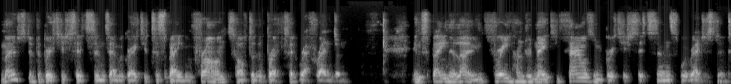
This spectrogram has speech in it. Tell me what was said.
Most of the British citizens emigrated to Spain and France after the Brexit referendum. In Spain alone, 380,000 British citizens were registered.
